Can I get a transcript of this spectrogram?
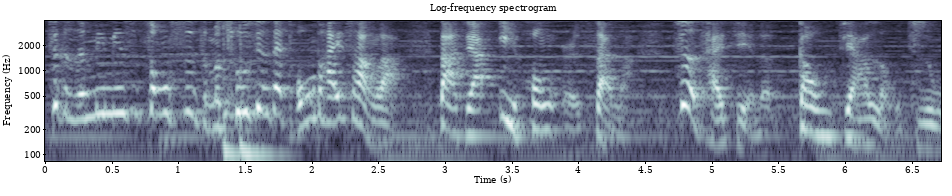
这个人明明是宗师，怎么出现在铜牌场了？大家一哄而散啊，这才解了高家楼之围。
